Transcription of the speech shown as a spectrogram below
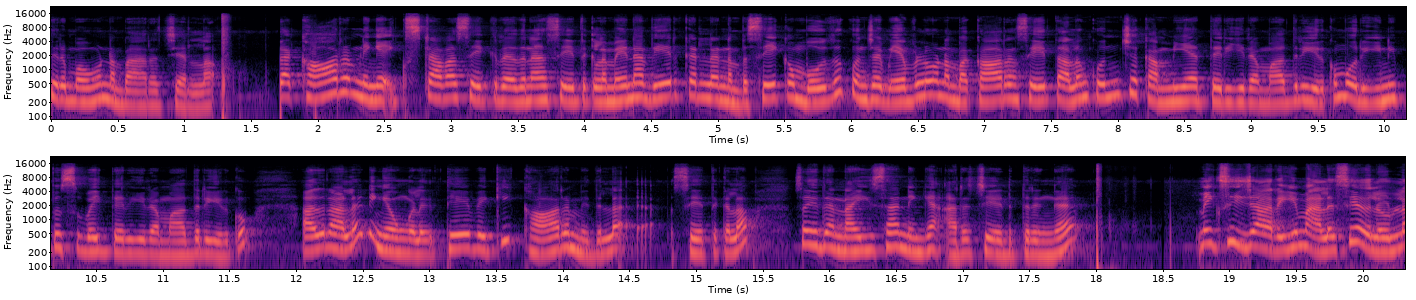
திரும்பவும் நம்ம அரைச்சிடலாம். காரம் நீங்கள் எக்ஸ்ட்ராவாக சேர்க்குறதுனா சேர்த்துக்கலாம். ஏன்னா வேர்க்கடலை நம்ம சேர்க்கும் போது கொஞ்சம் எவ்வளோ நம்ம காரம் சேர்த்தாலும் கொஞ்சம் கம்மியாக தெரிகிற மாதிரி இருக்கும். ஒரு இனிப்பு சுவை தெரிகிற மாதிரி இருக்கும். அதனால் நீங்கள் உங்களுக்கு தேவைக்கு காரம் இதில் சேர்த்துக்கலாம். ஸோ இதை நைஸாக நீங்கள் அரைச்சி எடுத்துருங்க. மிக்சி ஜாரையும் அலசி அதில் உள்ள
